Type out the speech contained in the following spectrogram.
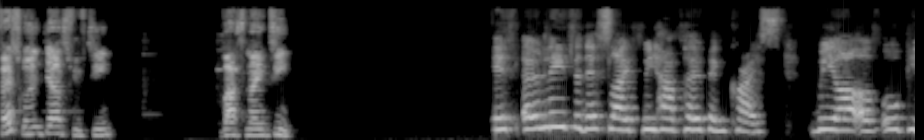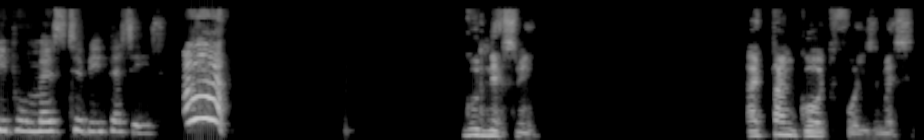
First Corinthians 15, verse 19. If only for this life we have hope in Christ, we are of all people most to be pitied. Ah! Goodness me. I thank God for his mercy.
